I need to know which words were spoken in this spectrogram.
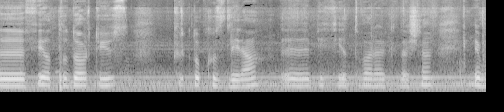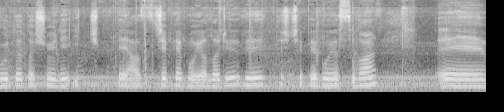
e, fiyatı 449 lira e, bir fiyatı var arkadaşlar. Ve burada da şöyle iç beyaz cephe boyaları ve dış cephe boyası var. E,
